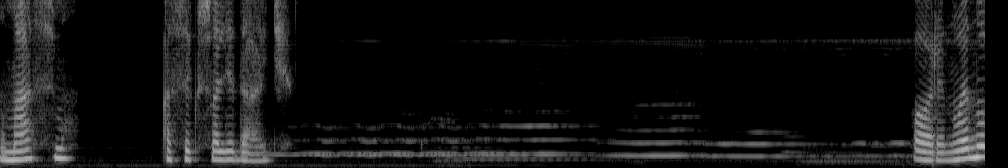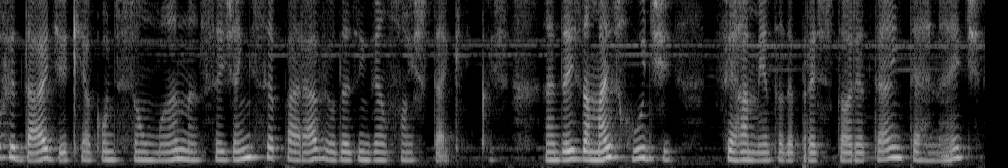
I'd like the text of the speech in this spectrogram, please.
No máximo, a sexualidade. Ora, não é novidade que a condição humana seja inseparável das invenções técnicas, né? desde a mais rude ferramenta da pré-história até a internet,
